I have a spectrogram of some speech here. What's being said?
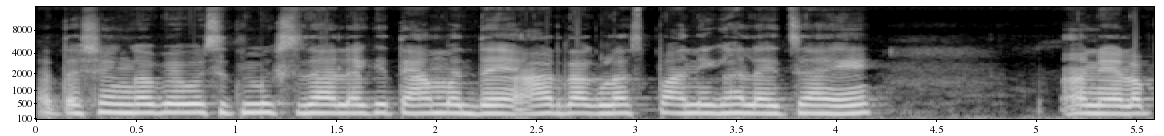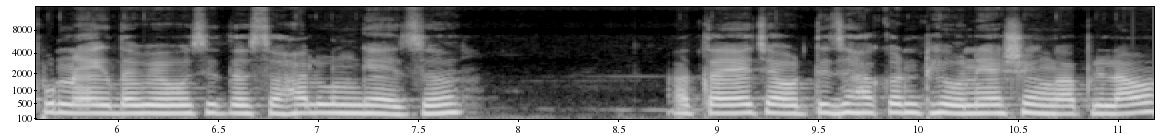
आता शेंगा व्यवस्थित मिक्स झाल्या की त्यामध्ये अर्धा ग्लास पाणी घालायचं आहे आणि याला पुन्हा एकदा व्यवस्थित असं हलवून घ्यायचं. आता याच्यावरती झाकण ठेवून या शेंगा आपल्याला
